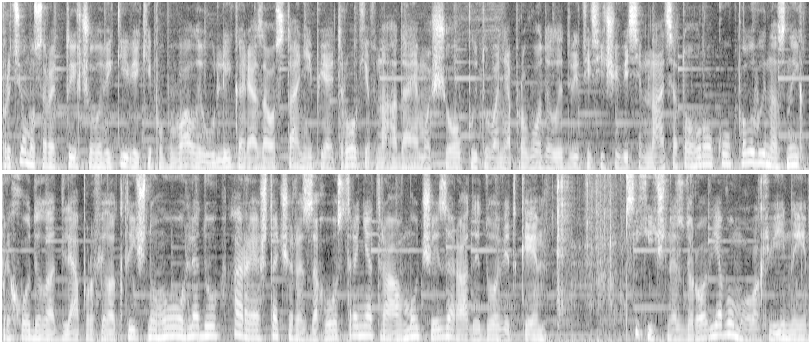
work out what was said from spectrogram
При цьому серед тих чоловіків, які побували у лікаря за останні 5 років, нагадаємо, що опитування проводили 2018 року. Половина з них приходила для профілактичного огляду, а решта через загострення, травму чи заради довідки. Психічне здоров'я в умовах війни.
